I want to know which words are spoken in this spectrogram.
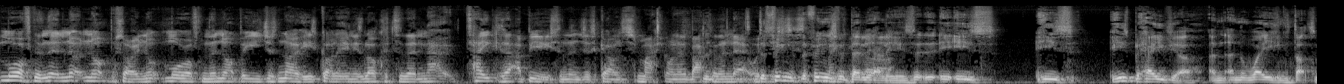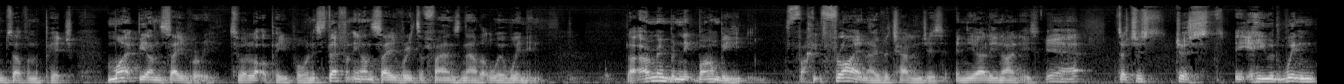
more often than not, not sorry, not more often than not, but you just know he's got it in his locker to then now take that abuse and then just go and smash one in the back of the net. The thing, is the thing is with Dele. Alli is is he's his behaviour and, and the way he conducts himself on the pitch might be unsavoury to a lot of people, and it's definitely unsavoury to fans now that we're winning. Like I remember Nick Barmby fucking flying over challenges in the early nineties. Yeah. So just, just he- would win.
